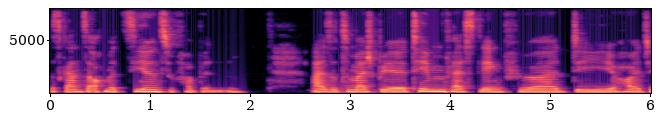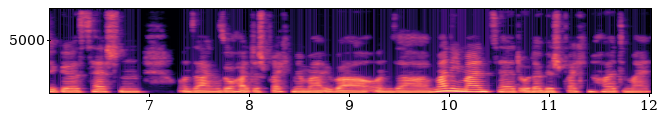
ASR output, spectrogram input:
das Ganze auch mit Zielen zu verbinden. Also zum Beispiel Themen festlegen für die heutige Session und sagen so, heute sprechen wir mal über unser Money Mindset oder wir sprechen heute mal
